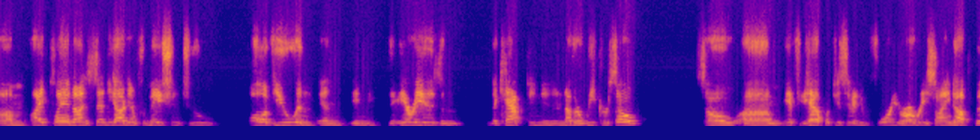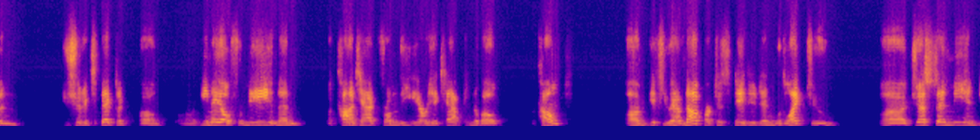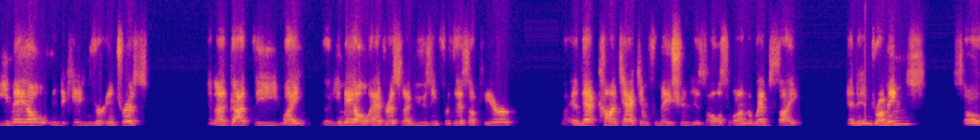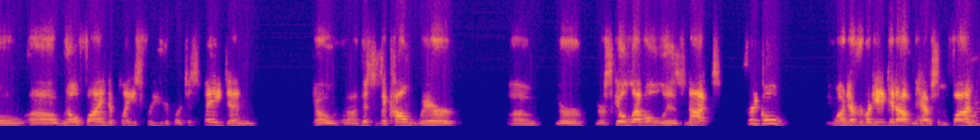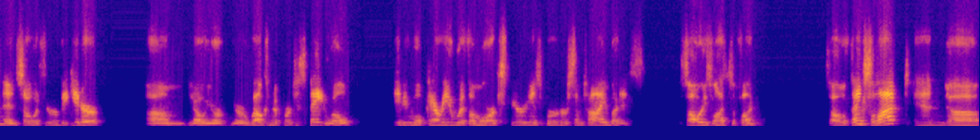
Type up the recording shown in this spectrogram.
Um, I plan on sending out information to all of you in, in, in the areas and the captain in another week or so. So um, if you have participated before, you're already signed up and you should expect an email from me and then a contact from the area captain about the count. Um, if you have not participated and would like to, uh, just send me an email indicating your interest. And I've got the my the email address that I'm using for this up here. And that contact information is also on the website and in Drummings. So uh, we'll find a place for you to participate. And you know, uh, this is a count where uh, your your skill level is not critical. You want everybody to get out and have some fun. And so if you're a beginner, um, you know, you're you're welcome to participate, and we'll maybe we'll pair you with a more experienced birder sometime. But it's it's always lots of fun. So thanks a lot, and uh,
